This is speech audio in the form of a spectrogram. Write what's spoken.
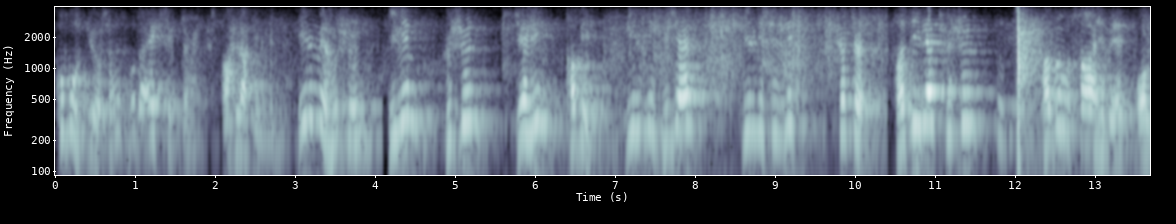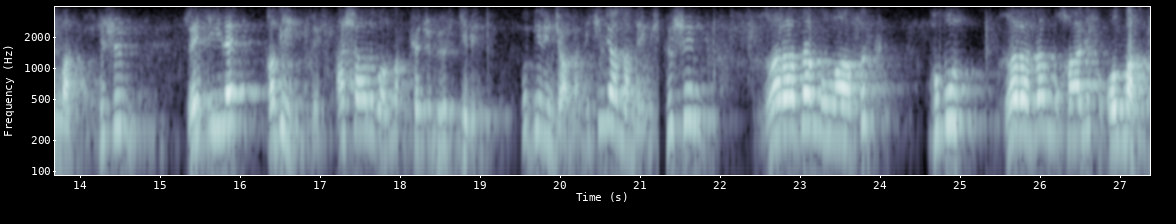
Kubuh diyorsanız bu da eksik demektir. Ahlak ilminde. İlmi hüsün, ilim hüsün, cehil kabih. Bilgi güzel, bilgisizlik kötü. Fazilet hüsün, fazıl sahibi olmak hüsün, rezilet kabihtir. Aşağılık olmak kötüdür gibi. Bu birinci anlam. İkinci anlam neymiş? Hüsün garaza muvafık, kubuh garaza muhalif olmak.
